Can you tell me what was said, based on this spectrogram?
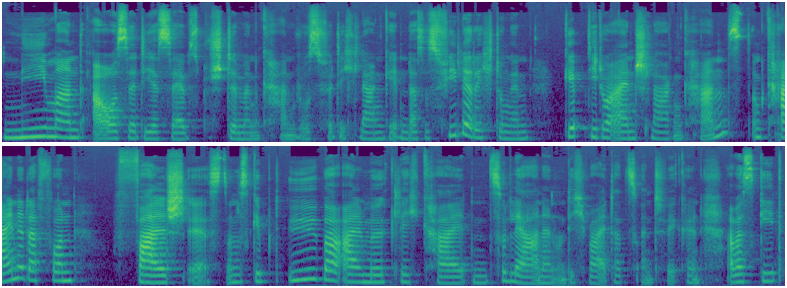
niemand außer dir selbst bestimmen kann, wo es für dich lang geht und dass es viele Richtungen gibt, die du einschlagen kannst und keine davon falsch ist. Und es gibt überall Möglichkeiten zu lernen und dich weiterzuentwickeln. Aber es geht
